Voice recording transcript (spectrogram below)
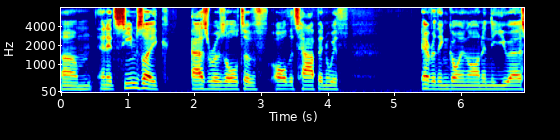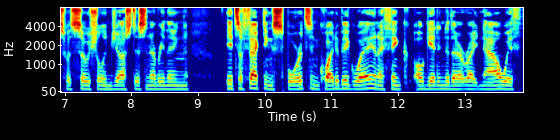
Um, and it seems like as a result of all that's happened with everything going on in the US with social injustice and everything, it's affecting sports in quite a big way. And I think I'll get into that right now with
